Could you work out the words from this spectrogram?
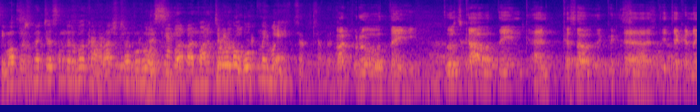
सीमा प्रश्नाच्या संदर्भात महाराष्ट्राकडून म्हणजे सीमा पाठपुरावा होत नाही. पाठपुरावा होत नाही. तोच का होत नाही आणि कसा त्याच्याकडनं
